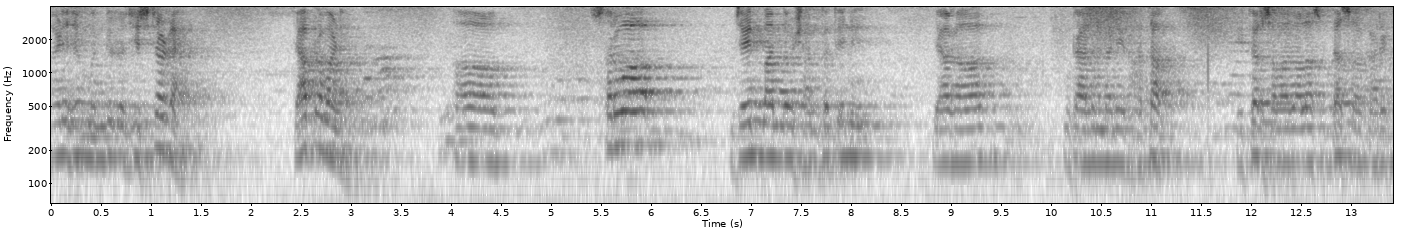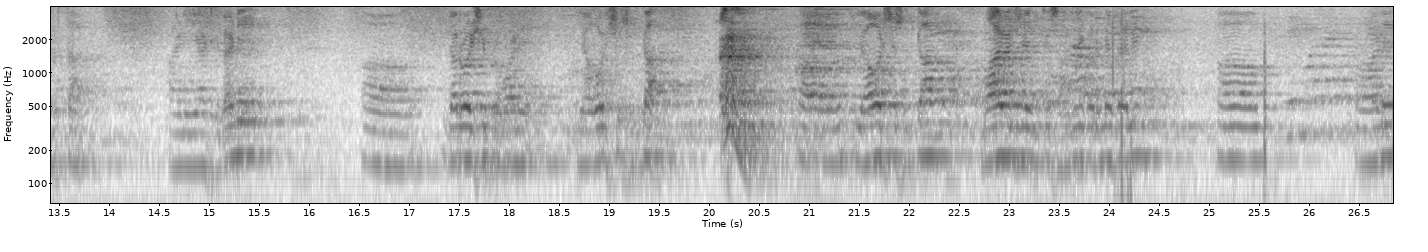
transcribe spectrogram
आणि हे मंदिर रजिस्टर्ड आहे. त्याप्रमाणे सर्व जैन बांधव शांततेने या गावात मोठ्या आनंदाने राहतात. इतर समाजाला सुद्धा सहकार्य करतात. आणि या ठिकाणी दरवर्षीप्रमाणे यावर्षीसुद्धा यावर्षीसुद्धा महावीर जयंती साजरी करण्यात आली. आणि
